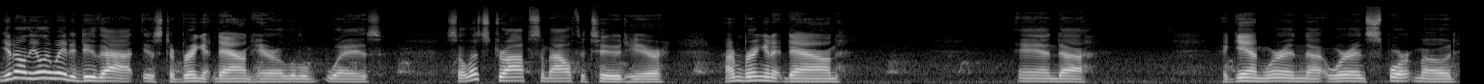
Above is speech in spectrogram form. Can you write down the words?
you know, the only way to do that is to bring it down here a little ways. So let's drop some altitude here. I'm bringing it down. And uh, again, we're in, uh, we're in sport mode.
